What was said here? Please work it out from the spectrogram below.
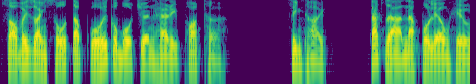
so với doanh số tập cuối của bộ truyện Harry Potter. Sinh thời, tác giả Napoleon Hill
